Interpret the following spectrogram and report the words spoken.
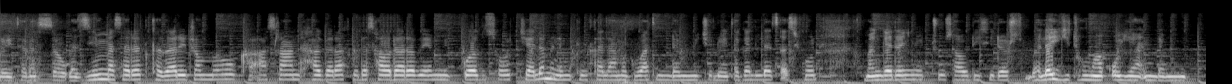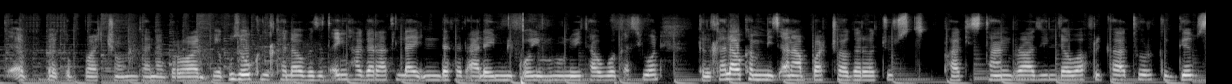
ነው የተነሳው። በዚህም መሰረት ከዛሬ ጀምሮ ከ11 ሀገራት ወደ ሳውዲ አረቢያ የሚጓዙ ሰዎች ያለምንም ክልከላ መግባት እንደሚችሉ የተገለጸ ሲሆን መንገደኞቹ ሳውዲ ሲደርሱ በለይቶ ማቆያ እንደሚጠበቅባቸውም ተነግረዋል። የጉዞ ክልከላው በዘጠኝ ሀገራት ላይ እንደተጣለ የሚቆይ መሆኑ የታወቀ ሲሆን ክልከላው ከሚጸናባቸው ሀገራት ውስጥ ፓኪስታን፣ ብራዚል፣ ደቡብ አፍሪካ፣ ቱርክ፣ ግብጽ፣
